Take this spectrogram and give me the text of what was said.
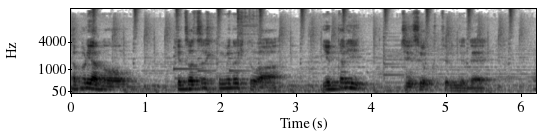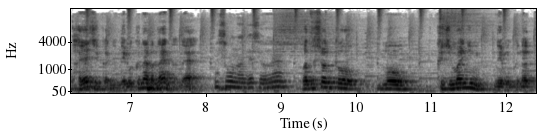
やっぱりあの血圧低めの人はゆったり人生を送ってるんでね早い時間に眠くならないんだね。そうなんですよね。私はともう9時前に眠くなって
